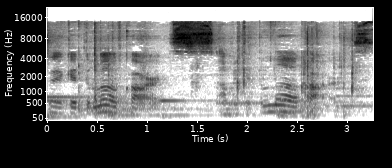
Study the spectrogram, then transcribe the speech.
So get the love cards. I'm gonna get the love cards.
